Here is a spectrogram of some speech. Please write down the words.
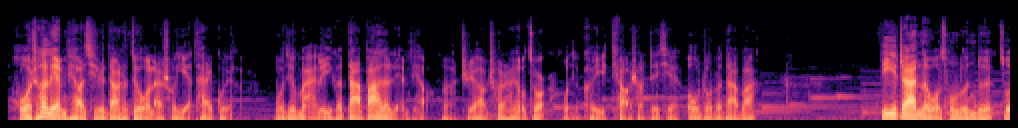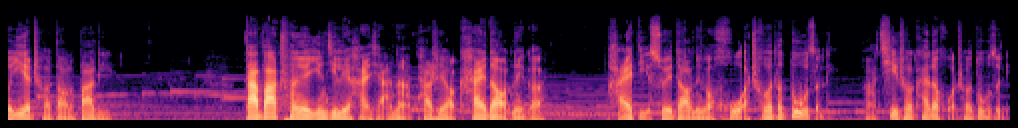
火车联票其实当时对我来说也太贵了，我就买了一个大巴的联票啊，只要车上有座，我就可以跳上这些欧洲的大巴。第一站呢，我从伦敦坐夜车到了巴黎。大巴穿越英吉利海峡呢，它是要开到那个海底隧道那个火车的肚子里啊，汽车开到火车肚子里。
